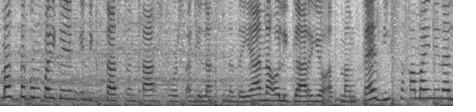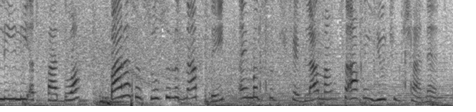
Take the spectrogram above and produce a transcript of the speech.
Magtagumpay kayang iligtas ng Task Force Aguila sina Diana Oligario at Mang Teddy sa kamay nina Lily at Padua? Para sa susunod na update ay mag-subscribe lamang sa aking YouTube channel.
